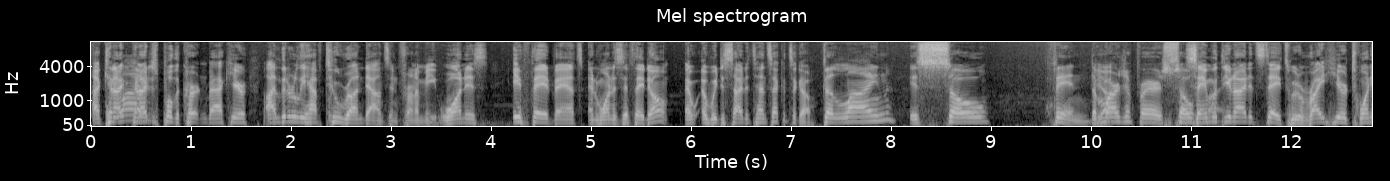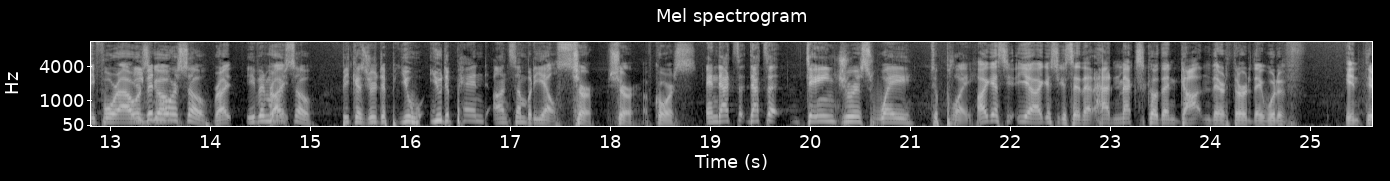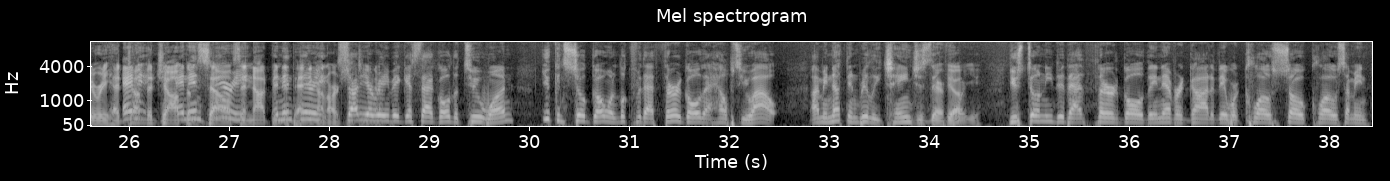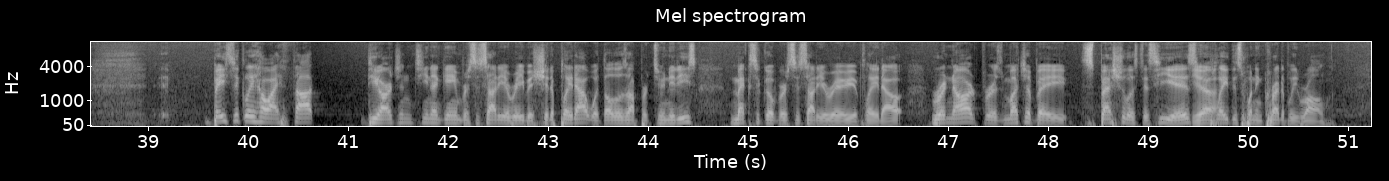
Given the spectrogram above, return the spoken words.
Uh, can I can I just pull the curtain back here? I literally have two rundowns in front of me. One is if they advance, and one is if they don't. And, and we decided 10 seconds ago. the line is so thin. The Yeah. margin for error is so Same with the. United States. We were right here 24 hours Even ago. more so. Right. Even more so because you're dep you you depend on somebody else. Sure. Sure. Of course. And that's that's a dangerous way to play. I guess. Yeah. I guess you could say that. Had Mexico then gotten their third, they would have, in theory, had done in- the job and themselves theory- and not been and depending theory, on Argentina. Saudi Arabia gets that goal the 2-1. You can still go and look for that third goal that helps you out. I mean, nothing really changes there Yeah. for you. You still needed that third goal. They never got it. They were close, so close. I mean, basically how I thought the Argentina game versus Saudi Arabia should have played out with all those opportunities. Mexico versus Saudi Arabia played out. Renard, for as much of a specialist as he is, Yeah. played this one incredibly wrong.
